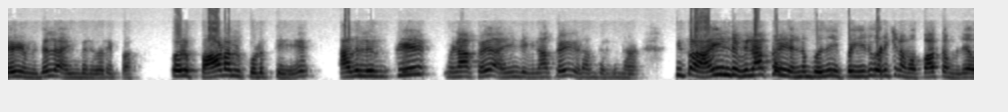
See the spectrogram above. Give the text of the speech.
ஏழு முதல் ஐம்பது வரைப்பா. ஒரு பாடல் கொடுத்து அதிலிருக்கு வினாக்கள் ஐந்து வினாக்கள் இடம்பெறுகின்றன. இப்ப ஐந்து வினாக்கள் என்னும்போது இப்ப இதுவரைக்கும் நம்ம பார்த்தோம் இல்லையா?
